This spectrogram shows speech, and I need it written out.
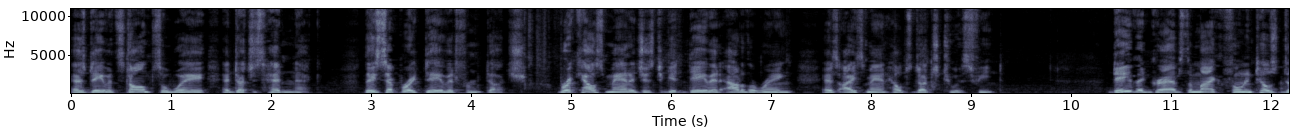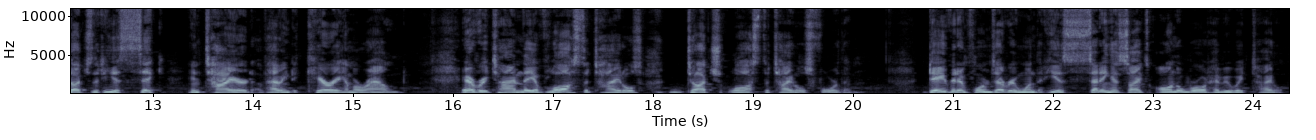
as David stomps away at Dutch's head and neck. They separate David from Dutch. Brickhouse manages to get David out of the ring as Iceman helps Dutch to his feet. David grabs the microphone and tells Dutch that he is sick and tired of having to carry him around. Every time they have lost the titles, Dutch lost the titles for them. David informs everyone that he is setting his sights on the World Heavyweight title.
